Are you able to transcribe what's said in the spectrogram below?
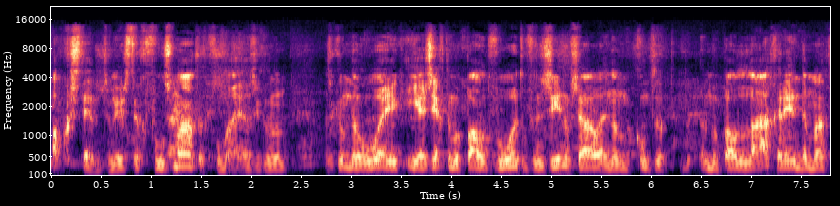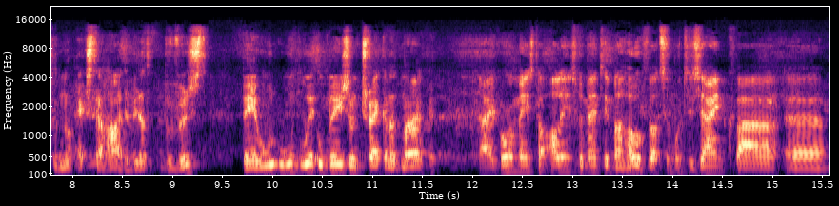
afgestemd. Tenminste, gevoelsmatig voor mij. Als ik hem, als ik hem dan hoor en ik- jij zegt een bepaald woord of een zin of zo, en dan komt er een bepaalde laag erin, dan maakt het nog extra hard. Heb je dat bewust? Ben je, hoe, hoe, hoe ben je zo'n track aan het maken? Nou, ik hoor meestal alle instrumenten in mijn hoofd wat ze moeten zijn qua. ehm,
